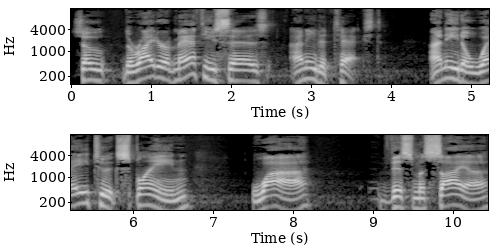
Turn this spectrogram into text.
So the writer of Matthew says, I need a text. I need a way to explain why this Messiah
